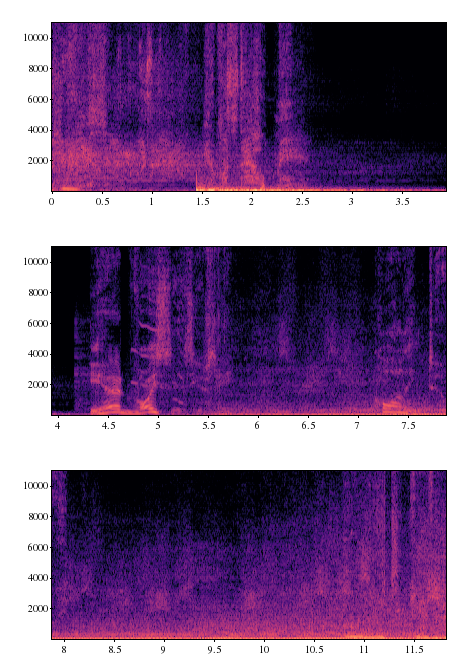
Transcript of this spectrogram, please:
Please, you must help me. He heard voices, you see, calling to him. Only together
